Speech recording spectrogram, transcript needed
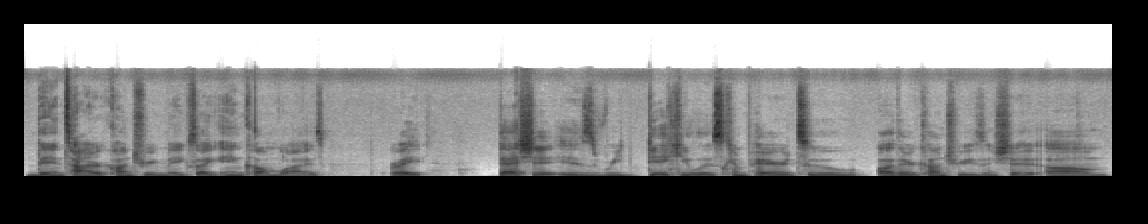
the entire country makes, like income wise, right? That shit is ridiculous compared to other countries and shit. Um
